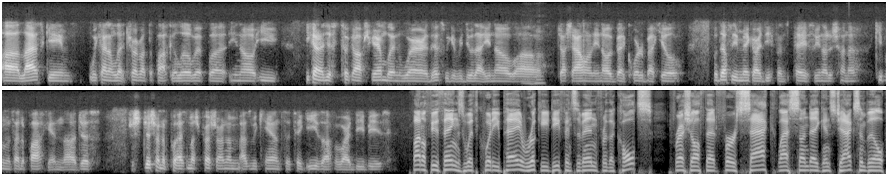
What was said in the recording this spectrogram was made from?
uh, last game we kind of let Trevor out the pocket a little bit, but you know he he kind of just took off scrambling. Where this week, if we do that, you know, uh, mm-hmm. Josh Allen, you know, a vet quarterback, he'll will definitely make our defense pay. So you know, just trying to keep him inside the pocket and uh, just just just trying to put as much pressure on them as we can to take ease off of our DBs. Final few things with Kwity Paye, rookie defensive end for the Colts fresh off that first sack last Sunday against Jacksonville.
